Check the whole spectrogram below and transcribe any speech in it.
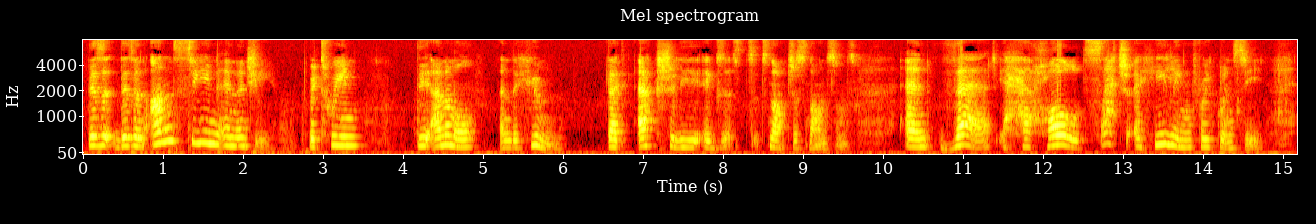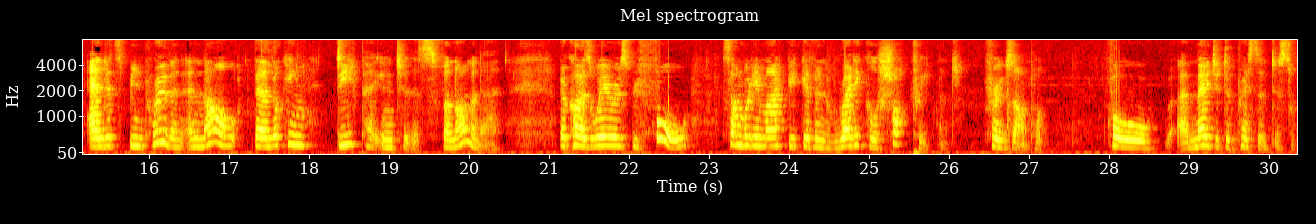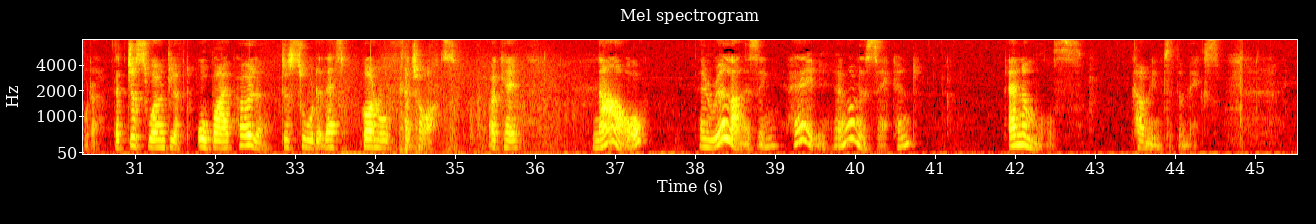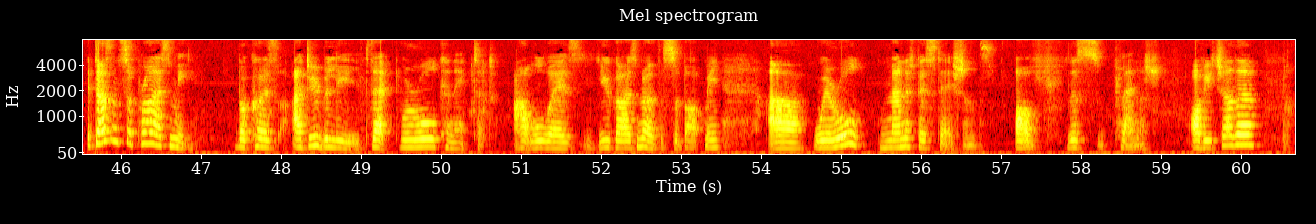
there's a, there's an unseen energy between the animal and the human that actually exists. It's not just nonsense. And that holds such a healing frequency. And it's been proven, and now they're looking deeper into this phenomena. Because whereas before, somebody might be given radical shock treatment, for example, for a major depressive disorder that just won't lift, or bipolar disorder that's gone off the charts. Okay, now they're realizing hey, hang on a second, animals come into the mix. It doesn't surprise me because I do believe that we're all connected. I always, you guys know this about me, uh, we're all manifestations of this planet, of each other,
